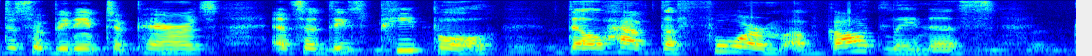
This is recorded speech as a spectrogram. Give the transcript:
disobedient to parents, and so these people they'll have the form of godliness.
